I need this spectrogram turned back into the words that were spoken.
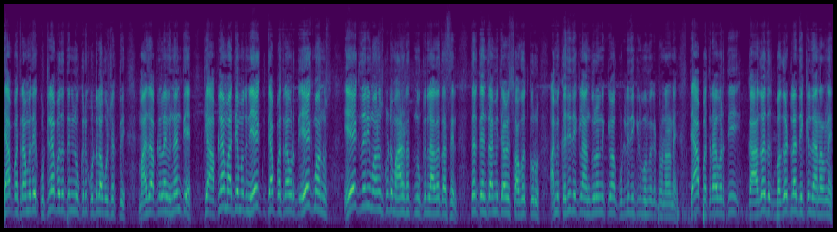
त्या पत्रामध्ये कुठल्या पद्धतीने नोकरी कुठं लागू शकते? माझं आपल्याला विनंती आहे की आपल्या माध्यमातून एक त्या पत्रावरती एक माणूस एक जरी माणूस कुठं महाराष्ट्रात नोकरी लागत असेल तर त्यांचं आम्ही त्यावेळेस स्वागत करू. आम्ही कधी देखील आंदोलन किंवा कुठली देखील भूमिका ठेवणार नाही. त्या पत्रावरती कागद बगटला देखील जाणार नाही.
